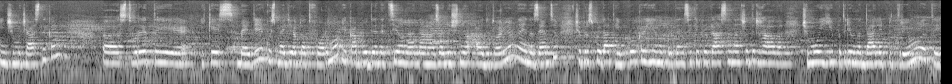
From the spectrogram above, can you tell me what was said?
іншим учасникам е, створити якесь медіа, якусь медіаплатформу, яка буде націлена на зовнішню аудиторію, на іноземців, щоб розповідати їм про Україну, про те, наскільки прекрасна наша держава, чому її потрібно далі підтримувати.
